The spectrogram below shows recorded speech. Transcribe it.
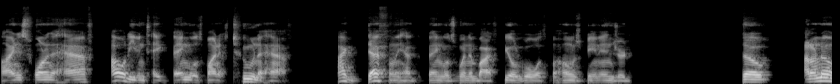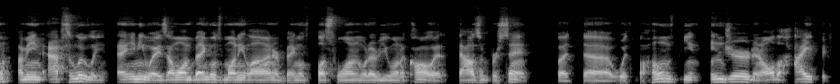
minus one and a half. I would even take Bengals minus two and a half. I definitely have the Bengals winning by a field goal with Mahomes being injured. So I don't know. I mean, absolutely. Anyways, I want Bengals money line or Bengals plus one, whatever you want to call it, thousand percent. But uh, with Mahomes being injured and all the hype, it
